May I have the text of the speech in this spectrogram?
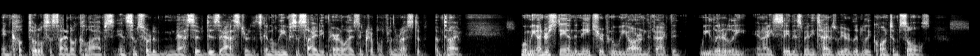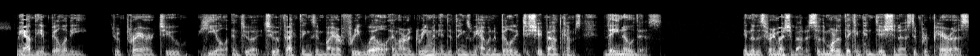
and co- total societal collapse and some sort of massive disaster that's going to leave society paralyzed and crippled for the rest of, of time when we understand the nature of who we are and the fact that we literally, and I say this many times, we are literally quantum souls. We have the ability through prayer to heal and to uh, to affect things, and by our free will and our agreement into things, we have an ability to shape outcomes. They know this. They know this very much about us. So the more that they can condition us to prepare us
